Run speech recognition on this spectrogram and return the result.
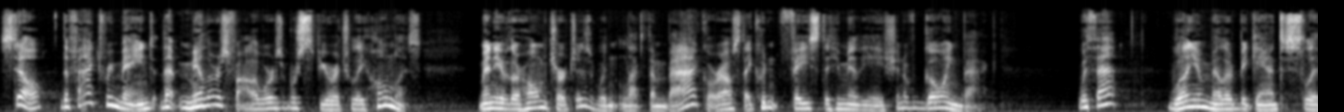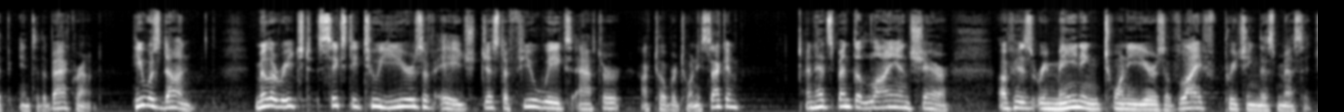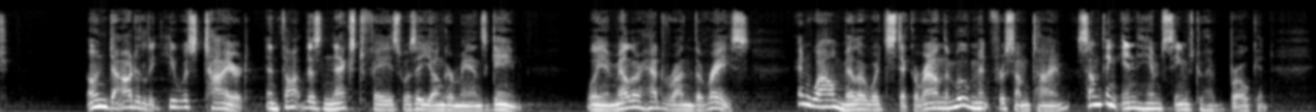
Still, the fact remained that Miller's followers were spiritually homeless. Many of their home churches wouldn't let them back, or else they couldn't face the humiliation of going back. With that, William Miller began to slip into the background. He was done. Miller reached 62 years of age just a few weeks after October 22nd and had spent the lion's share of his remaining 20 years of life preaching this message. Undoubtedly, he was tired and thought this next phase was a younger man's game. William Miller had run the race, and while Miller would stick around the movement for some time, something in him seems to have broken,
